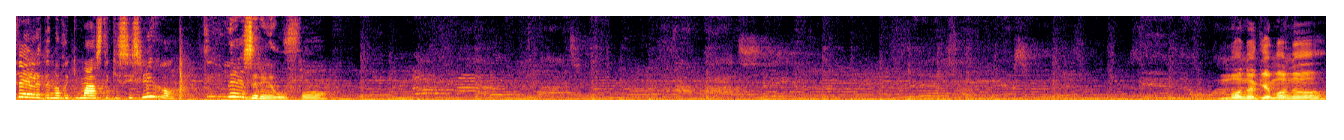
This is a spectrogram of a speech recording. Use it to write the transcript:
Θέλετε να δοκιμάσετε κι εσείς λίγο; Τι λες ρε Ούφο; Μόνο και μόνο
